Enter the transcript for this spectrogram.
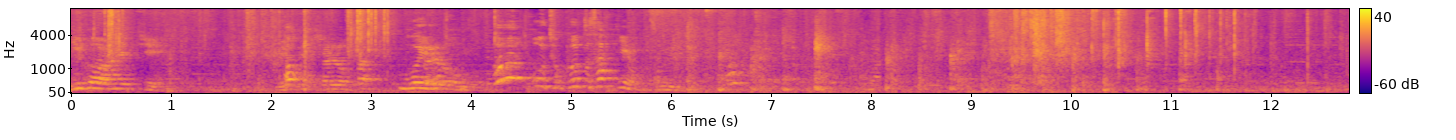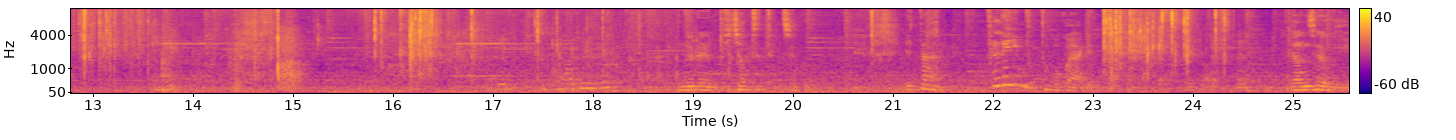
이거 안 했지? 어? 빠 뭐예요? 거. 어, 저 그것도 살게요. 오늘은 디저트 특집. 일단 plain부터 먹어야겠다. 연세 우유.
